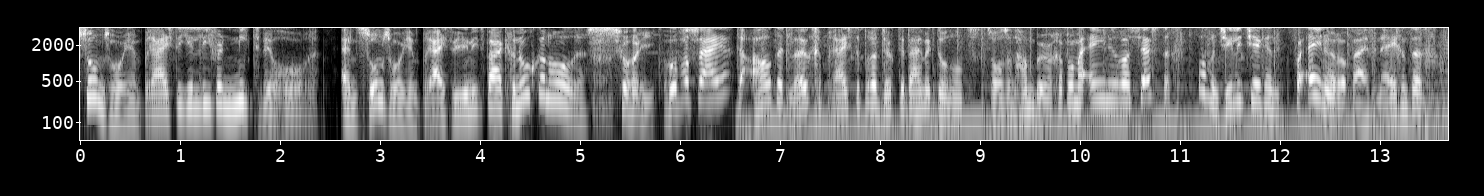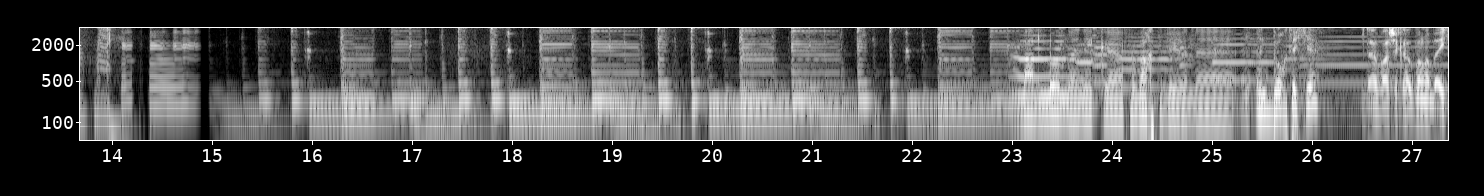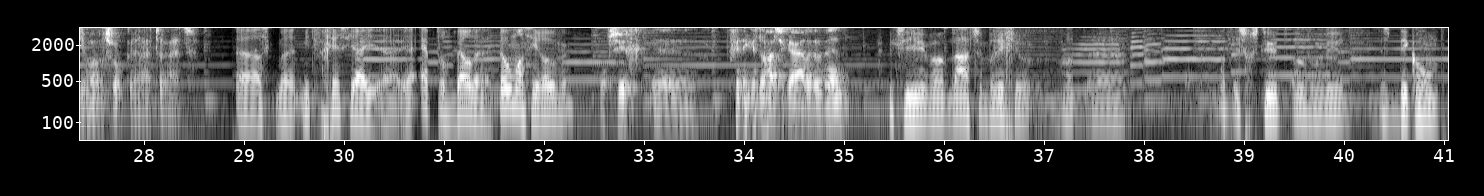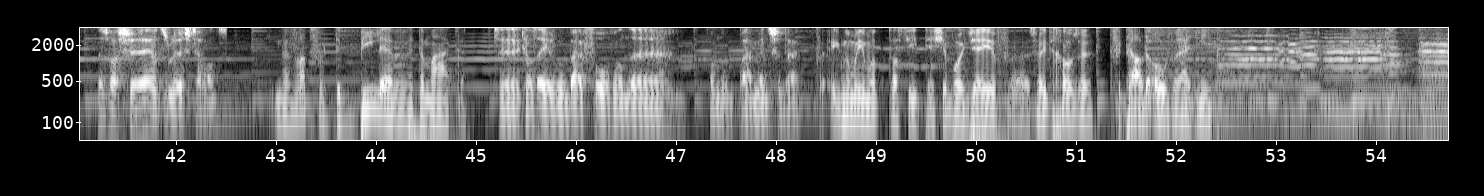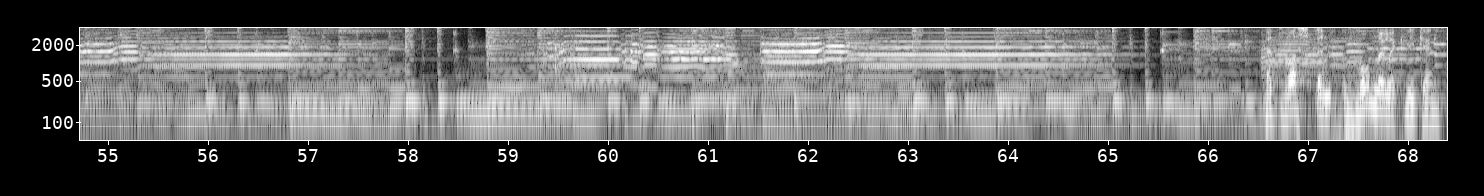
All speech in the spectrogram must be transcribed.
Soms hoor je een prijs die je liever niet wil horen. En soms hoor je een prijs die je niet vaak genoeg kan horen. Sorry, hoeveel zei je? De altijd leuk geprijsde producten bij McDonald's. Zoals een hamburger voor maar 1,60 euro. Of een chili chicken voor 1,95 euro. Madelon en ik eh, verwachten weer een, eh, een dochtertje. Daar was ik ook wel een beetje van geschrokken, uiteraard. Eh, als ik me niet vergis, jij, uh, jij appt of belde Thomas hierover. Op zich uh, vind ik het een hartstikke aardige vent. Ik zie hier wel het laatste berichtje wat, wat is gestuurd over weer. is een dikke hond. Dat was heel teleurstellend. Met wat voor debielen hebben we te maken? ik had even mijn buik vol van, de, van een paar mensen daar. Ik noem iemand als die Tisha Boy J of zo heet die gozer. Ik vertrouw de overheid niet. Het was een wonderlijk weekend.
